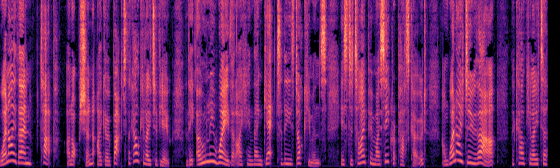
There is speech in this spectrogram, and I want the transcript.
When I then tap an option, I go back to the calculator view. And the only way that I can then get to these documents is to type in my secret passcode. And when I do that, the calculator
